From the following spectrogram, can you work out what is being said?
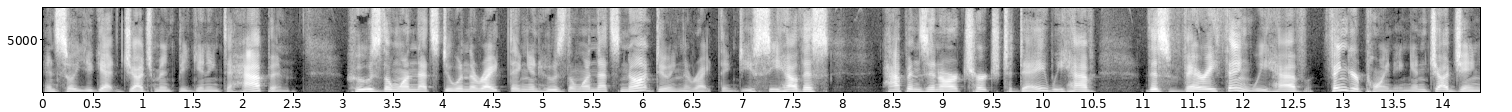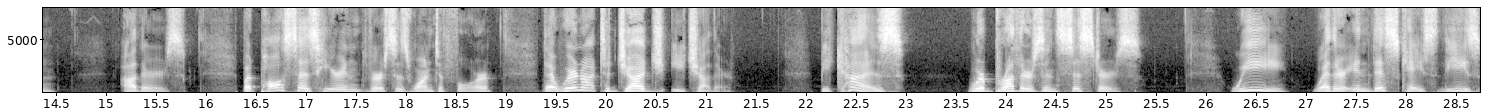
And so, you get judgment beginning to happen. Who's the one that's doing the right thing, and who's the one that's not doing the right thing? Do you see how this happens in our church today. We have this very thing. We have finger pointing and judging others. But Paul says here in verses 1 to 4 that we're not to judge each other because we're brothers and sisters. We, whether in this case these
